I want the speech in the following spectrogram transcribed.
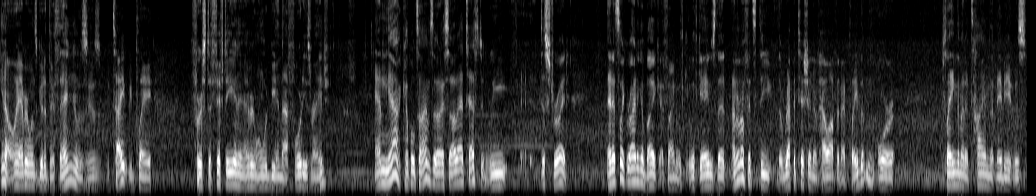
you know, everyone's good at their thing. It was it was tight. We'd play first to fifty, and everyone would be in that forties range. And yeah, a couple times that I saw that tested, we destroyed. And it's like riding a bike. I find with with games that I don't know if it's the the repetition of how often I played them or playing them at a time that maybe it was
